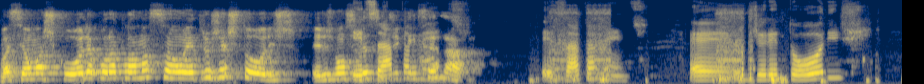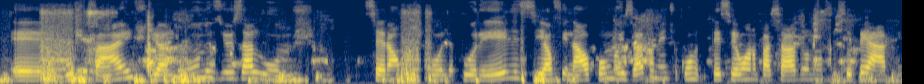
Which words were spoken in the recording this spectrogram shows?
Vai ser uma escolha por aclamação entre os gestores. Eles vão se Exatamente. decidir quem será. Exatamente. É, os diretores, é, os pais de alunos e os alunos. Será uma escolha por eles e, ao final, como exatamente aconteceu ano passado no CCPAP,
